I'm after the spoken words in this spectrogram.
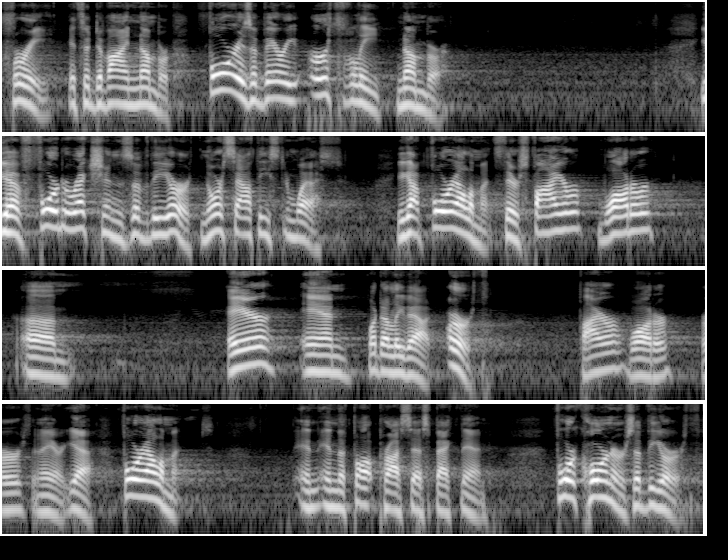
Three. It's a divine number. Four is a very earthly number. You have four directions of the earth north, south, east, and west. You got four elements there's fire, water, um, air, and what did I leave out? Earth. Fire, water, earth, and air. Yeah, four elements in, in the thought process back then. Four corners of the earth.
